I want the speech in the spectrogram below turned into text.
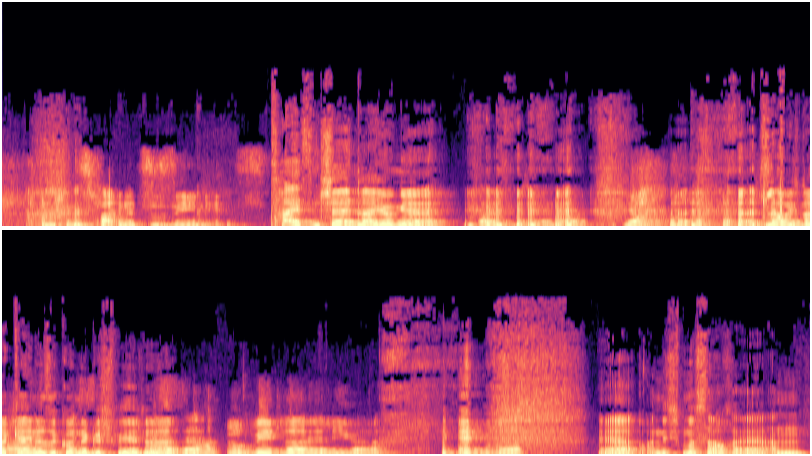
Conference Final zu sehen ist. Tyson Chandler, Junge! Tyson Chandler, ja. Hat, glaube ich, noch keine Sekunde gespielt, oder? Ist der Handtuchwedler der Liga geworden. Ja, und ich muss auch äh, an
